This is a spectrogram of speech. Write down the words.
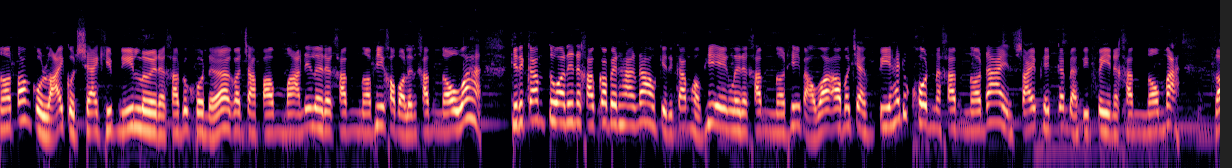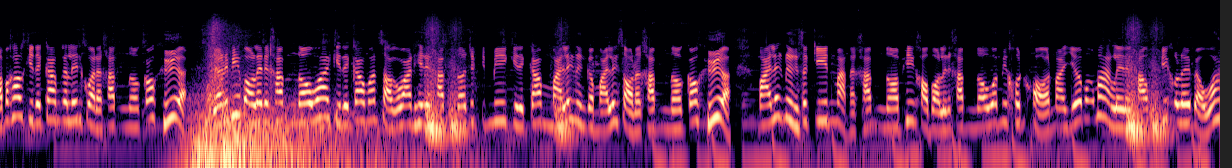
น้องต้องกดไลค์กดแชร์คลิปนี้เลยนะครับทุกคนเออก็จะประมาณนี้เลยนะครับน้องพี่ขาบอกเลยครับน้องว่ากิจกรรมตัวนี้นะครับก็เป็นทางด้านของกิจกรรมของพี่เองเลยนะครับเนาะที่ที่บบว่าเอามาแจกฟรีให้ทุกคนนะครับเนาะได้ใช้เพชรกันแบบฟรีๆนะครับเนาะมาเรามาเข้ากิจกรรมกันเลยดีกว่านะครับเนาะก็คืออย่างที่พี่บอกเลยนะครับเนาะว่ากิจกรรมวันเสาร์กับวันอาทิตย์นะครับเนาะจะมีกิจกรรมหมายเลขหนึ่งกับหมายเลขสองนะครับเนาะก็คือหมายเลขหนึ่งสกินหมัดนะครับเนาะพี่ขอบอกเลยนะครับเนาะว่ามีคนขอกันมาเยอะมากๆเลยนะครับพี่ก็เลยแบบว่า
